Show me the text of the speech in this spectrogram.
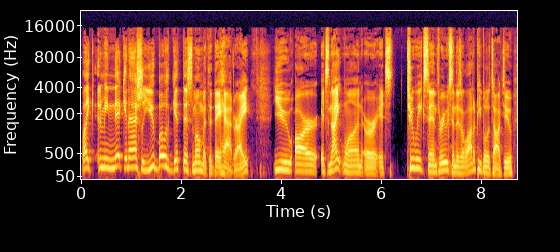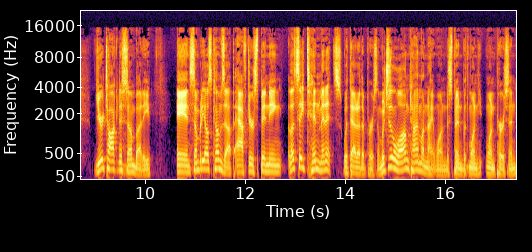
Like, I mean, Nick and Ashley, you both get this moment that they had, right? You are, it's night one or it's two weeks in, three weeks in. There's a lot of people to talk to. You're talking to somebody and somebody else comes up after spending let's say 10 minutes with that other person which is a long time on night one to spend with one one person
